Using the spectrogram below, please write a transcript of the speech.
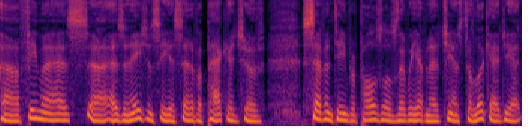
uh, FEMA has, uh, as an agency, has set up a package of 17 proposals that we haven't had a chance to look at yet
